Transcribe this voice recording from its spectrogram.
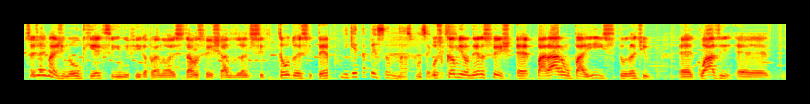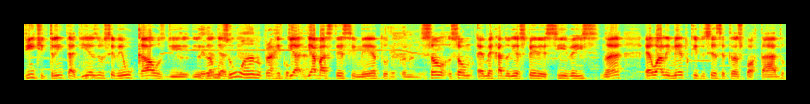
Você já imaginou o que é que significa para nós estarmos fechados durante esse, todo esse tempo? Ninguém está pensando nas consequências. Os caminhoneiros fech, é, pararam o país durante é, quase é, 20, 30 dias. Você vê um caos de. de Levamos de, um ano para de, recuperar. de abastecimento. Economia. São, são é, mercadorias perecíveis, né? é o alimento que precisa ser transportado,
